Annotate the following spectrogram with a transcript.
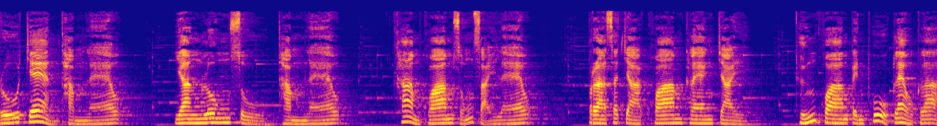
รู้แจ้งธรรมแล้ว ยังลงสู่ธรรมแล้ว ข้ามความสงสัยแล้ว ปราศจากความแคลงใจ ถึงความเป็นผู้แกล้วกล้า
